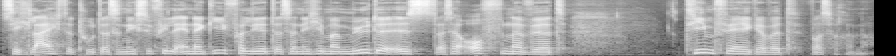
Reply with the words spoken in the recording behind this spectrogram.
sich leichter tut, dass er nicht so viel Energie verliert, dass er nicht immer müde ist, dass er offener wird, teamfähiger wird, was auch immer.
